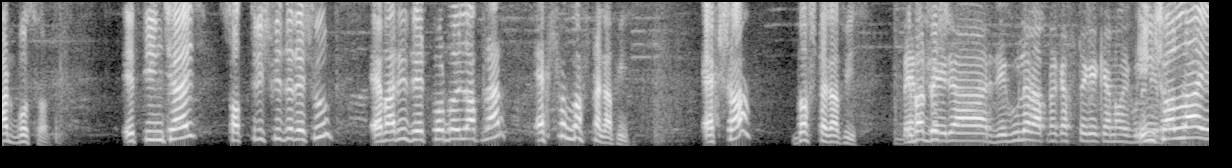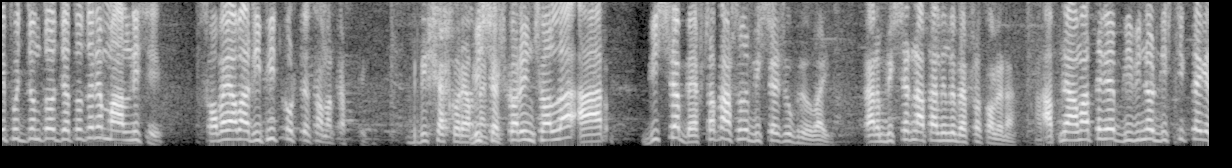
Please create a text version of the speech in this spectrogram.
আট বছর। এই তিন সাইজ ছত্রিশ পিসের রেশু এভারেজ রেট পড়বে হইল আপনার একশো দশ টাকা পিস একশো দশ টাকা পিস এবার রেগুলার আপনার কাছ থেকে কেন ইনশাল্লাহ এই পর্যন্ত যতজনে মাল নিছে সবাই আবার রিপিট করতেছে আমার কাছ থেকে। বিশ্বাস করে বিশ্বাস করে ইনশাল্লাহ। আর বিশ্বাস ব্যবসা তো আসলে বিশ্বাসের উপরে ভাই। কারণ বিশ্বাস না থাকলে কিন্তু ব্যবসা চলে না। আপনি আমার থেকে বিভিন্ন ডিস্ট্রিক্ট থেকে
